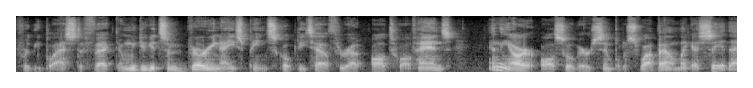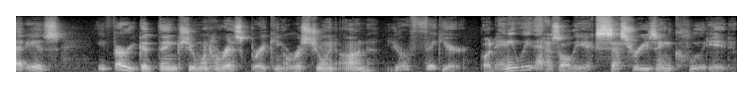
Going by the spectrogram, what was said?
for the blast effect. And we do get some very nice paint sculpt detail throughout all 12 hands. And they are also very simple to swap out. And like I say, that is a very good thing because you want to risk breaking a wrist joint on your figure. But anyway, that is all the accessories included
